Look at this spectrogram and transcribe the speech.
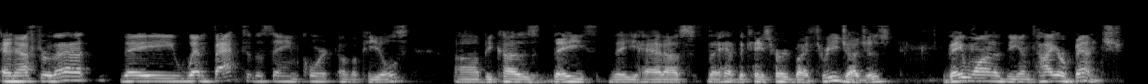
and after that, they went back to the same court of appeals uh, because they they had us they had the case heard by three judges. They wanted the entire bench,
